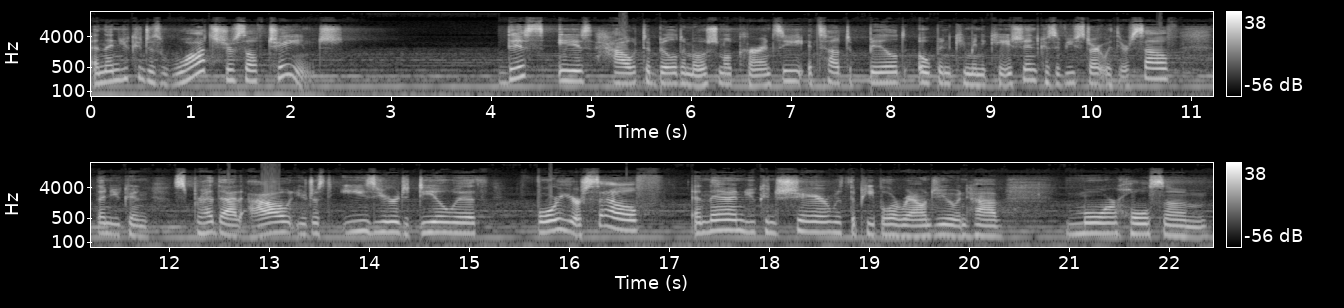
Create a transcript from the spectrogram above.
and then you can just watch yourself change. This is how to build emotional currency. It's how to build open communication because if you start with yourself, then you can spread that out. You're just easier to deal with for yourself, and then you can share with the people around you and have more wholesome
